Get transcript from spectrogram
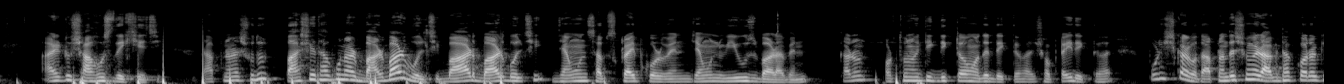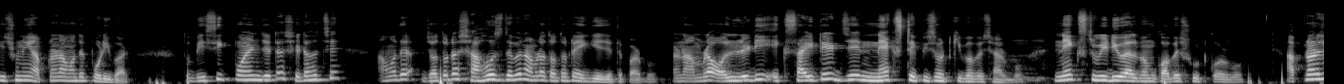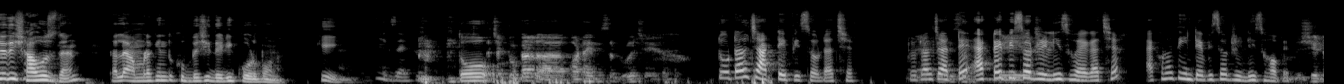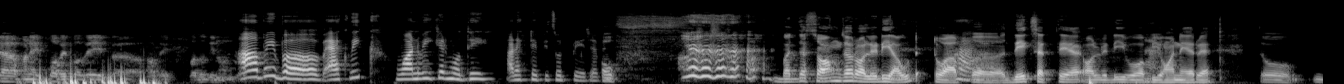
আর একটু সাহস দেখিয়েছি। তা আপনারা শুধু পাশে থাকুন আর বারবার বলছি বারবার বলছি, যেমন সাবস্ক্রাইব করবেন, যেমন ভিউজ বাড়াবেন। কারণ অর্থনৈতিক দিকটাও আমাদের দেখতে হয়, সবটাই দেখতে হয়। পরিষ্কার কথা, আপনাদের সঙ্গে রাগঢাক করার কিছু নেই, আপনারা আমাদের পরিবার। তো বেসিক পয়েন্ট যেটা, সেটা হচ্ছে আমাদের যতটা সাহস দেবেন, আমরা ততটা এগিয়ে যেতে পারব। কারণ আমরা অলরেডি এক্সাইটেড যে নেক্সট এপিসোড কীভাবে ছাড়বো নেক্সট ভিডিও অ্যালবাম কবে শ্যুট করব। আপনারা যদি সাহস দেন তাহলে আমরা কিন্তু খুব বেশি দেরি করব না কি তো আচ্ছা টোটাল কটা এপিসোড রয়েছে এটা টোটাল চারটে এপিসোড আছে টোটাল একটা চারটে episode একটা বেরিয়ে এপিসোড গেছে। রিলিজ হয়ে গেছে এখনো তিনটে এপিসোড রিলিজ হবে সেটা মানে কবে কবে আহ, হবে কতদিন অন্তর আমি ব- এক উইক ওয়ান উইকের মধ্যেই আরেকটা এপিসোড পেয়ে যাবেন উফ, but the songs are already out तो आप हाँ। अ, देख सकते हैं ऑलरेडी वो अभी हाँ। ऑन एयर है तो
